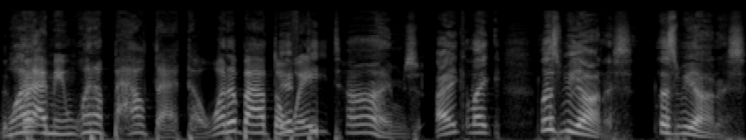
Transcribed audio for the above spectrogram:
What I mean, what about that though? What about the 50 way? times. I like. Let's be honest. Let's be honest.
